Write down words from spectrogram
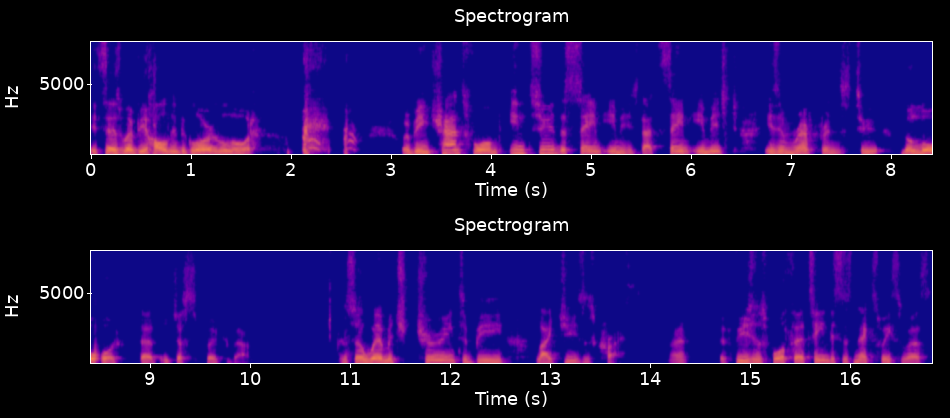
It says, We're beholding the glory of the Lord. We're being transformed into the same image. That same image is in reference to the Lord that he just spoke about. And so we're maturing to be like Jesus Christ, right? Ephesians 4:13. This is next week's verse,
